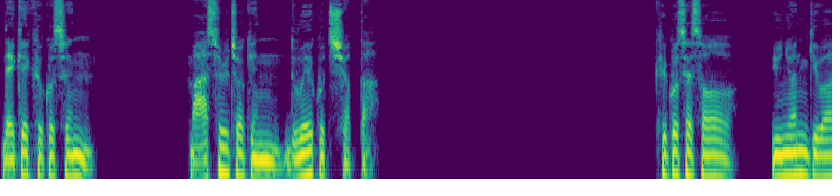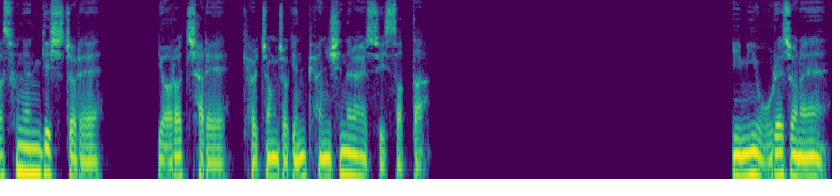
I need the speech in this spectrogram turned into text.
내게 그곳은 마술적인 누에고치였다. 그곳에서 유년기와 소년기 시절에 여러 차례 결정적인 변신을 할 수 있었다. 이미 오래전에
